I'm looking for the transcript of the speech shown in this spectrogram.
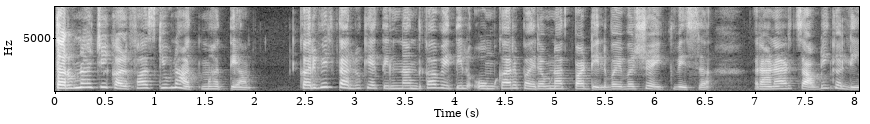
तरुणाची कळफास घेऊन आत्महत्या. करवीर तालुक्यातील नंदगाव येथील ओमकार भैरवनाथ पाटील वयवर्ष एकवीस. राहणार चावडी गल्ली.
